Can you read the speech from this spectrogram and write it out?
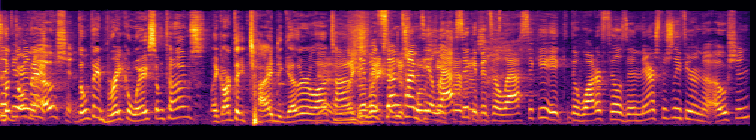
water. especially if you're in they, the ocean. don't they break away sometimes? Like, aren't they tied together a lot Yeah, of times? like Yeah, but breaks and just sometimes the floats to the elastic, if it's elasticy, it, the water fills in there. Especially if you're in the ocean,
